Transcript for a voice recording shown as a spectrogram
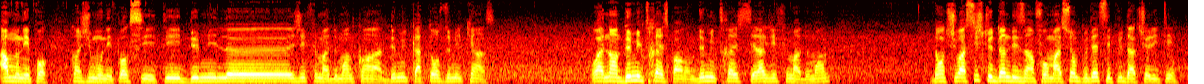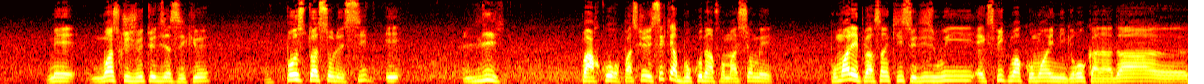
à mon époque. Quand j'ai mon époque, c'était 2000, euh, j'ai fait ma demande quand 2014-2015. Ouais, non, 2013, pardon. 2013, c'est là que j'ai fait ma demande. Donc, tu vois, si je te donne des informations, peut-être c'est plus d'actualité. Mais moi, ce que je veux te dire, c'est que pose-toi sur le site et lis, parcours. Parce que je sais qu'il y a beaucoup d'informations, mais pour moi, les personnes qui se disent, oui, explique-moi comment immigrer au Canada, euh,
